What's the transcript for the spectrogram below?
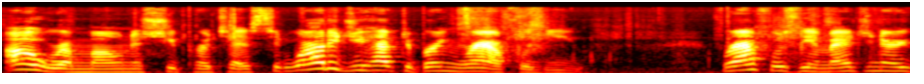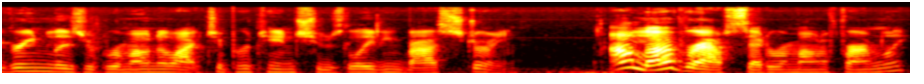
Oh, Ramona, she protested. Why did you have to bring Ralph with you? Ralph was the imaginary green lizard Ramona liked to pretend she was leading by a string. I love Ralph, said Ramona firmly,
